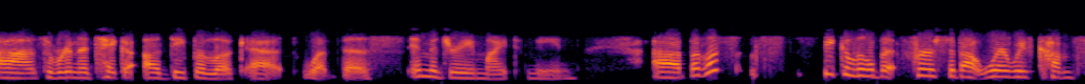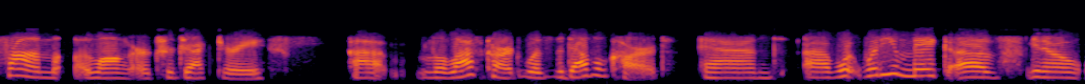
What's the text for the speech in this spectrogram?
uh, so we're going to take a, a, deeper look at what this imagery might mean. Uh, but let's speak a little bit first about where we've come from along our trajectory. Uh, the last card was the Devil card, and uh, what, what do you make of you know?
